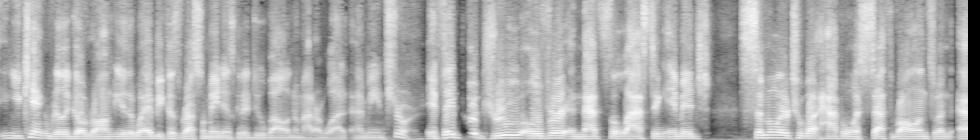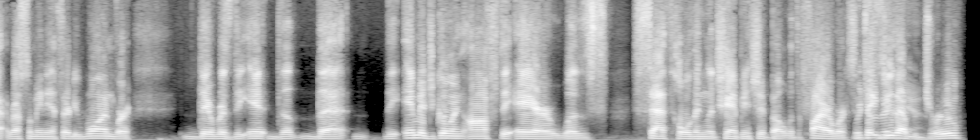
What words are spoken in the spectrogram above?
you can't really go wrong either way because wrestlemania is going to do well no matter what i mean Sure. if they put Drew over and that's the lasting image, similar to what happened with Seth Rollins when at WrestleMania 31, where there was the the the the image going off the air was Seth holding the championship belt with the fireworks. Which if they do it, that yeah. with Drew,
